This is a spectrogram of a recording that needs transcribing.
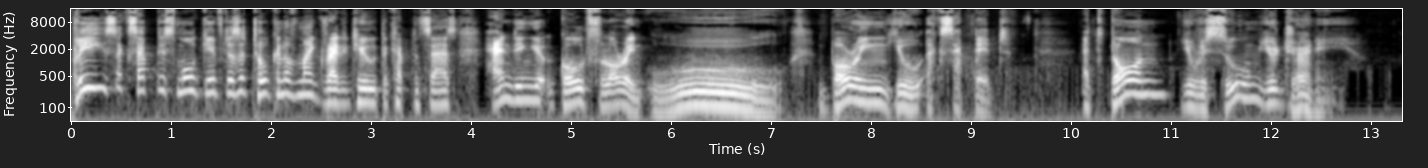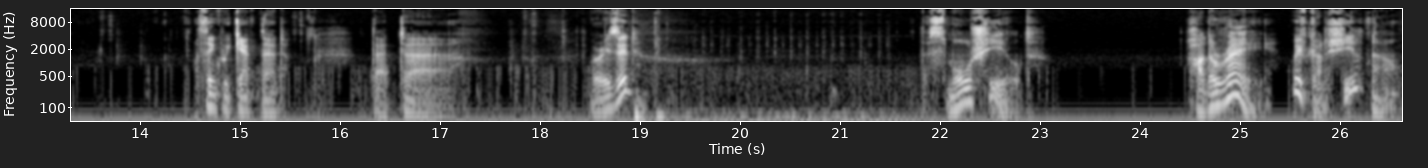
Please accept this small gift as a token of my gratitude, the captain says, handing you a gold florin. Ooh, borrowing you accepted. At dawn, you resume your journey. I think we get that. That, uh... Where is it? The small shield. Ray. We've got a shield now.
